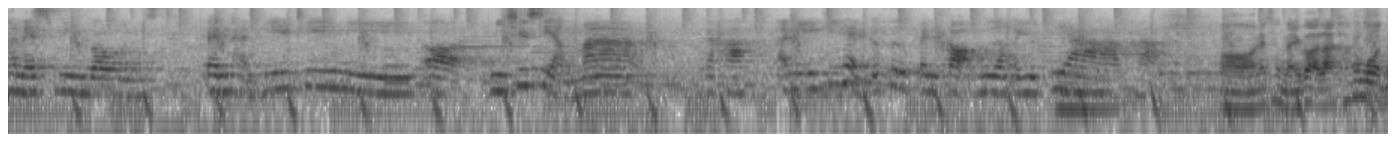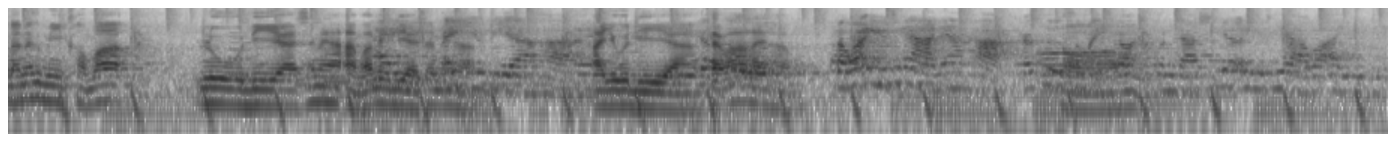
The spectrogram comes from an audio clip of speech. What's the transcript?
ฮันเนสวินโบนส์เป็นแผนที่ที่มีเอ่อมีชื่อเสียงมาก นะคะ อันนี้ที่เห็นก็คือเป็นเกาะเมืองอยุธยาค่ะอ๋อ ในสมัยก่อนแล้วข้างบนนั้นก็มีคำว่าลูเดียใช่ไหมฮะอ่านว่าลูเดียใช่ไหมอฮะยุธยาค่ะอายุเดียแปลว่าอะไรครับ แปลว่าอยุธยาเนี่ยค่ะ ก็คือออ สมัยก่อนคนดัชเรียกอยุธยาว่าอยุธยา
